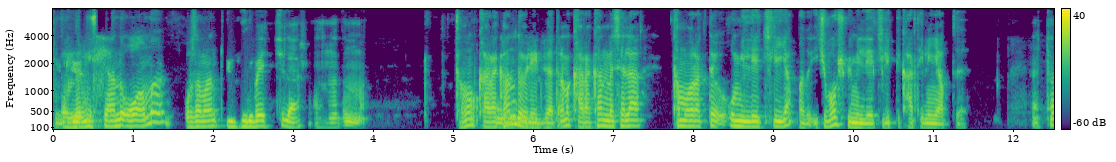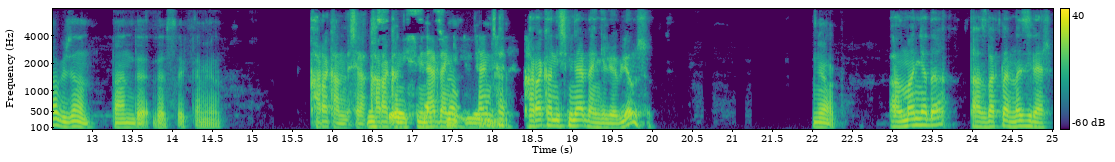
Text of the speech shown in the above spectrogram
Çünkü Onların isyanı o ama o zaman gurbetçiler anladın mı? Tamam Karakan da öyleydi zaten ama Karakan mesela tam olarak da o milliyetçiliği yapmadı. İçi boş bir milliyetçilikti kartelin yaptığı. E, tabii canım ben de desteklemiyorum. Karakan mesela. Nasıl, Karakan ismi nereden geliyor? Sen mesela Karakan ismi nereden geliyor biliyor musun? Yok. Almanya'da Dazlaklar, Naziler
